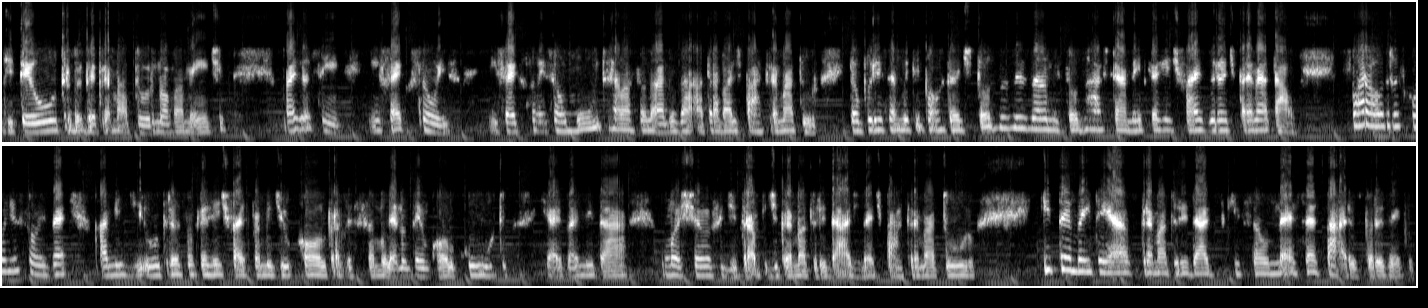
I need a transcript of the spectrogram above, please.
de ter outro bebê prematuro novamente. Mas assim, infecções infecções são muito relacionadas a, a, trabalho de parto prematuro. Então, por isso é muito importante todos os exames, todo o rastreamento que a gente faz durante o pré-natal. Fora outras condições, né? A medir, o ultrassom que a gente faz para medir o colo, para ver se essa mulher não tem um colo curto, que aí vai me dar uma chance de, de prematuridade, né? De parto prematuro. E também tem as prematuridades que são necessárias, por exemplo,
